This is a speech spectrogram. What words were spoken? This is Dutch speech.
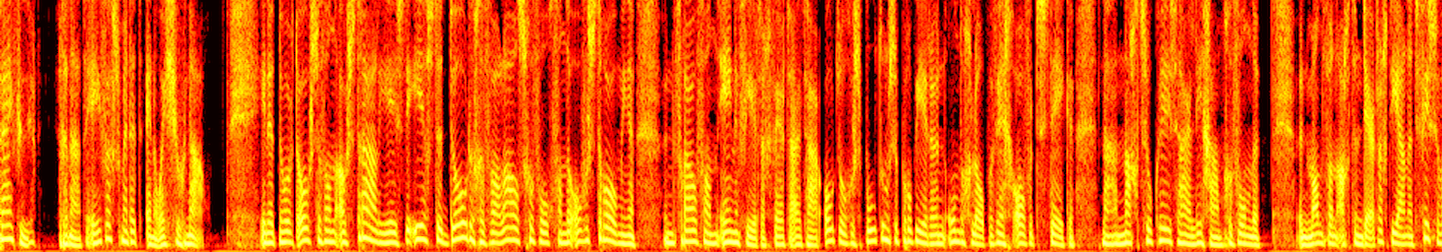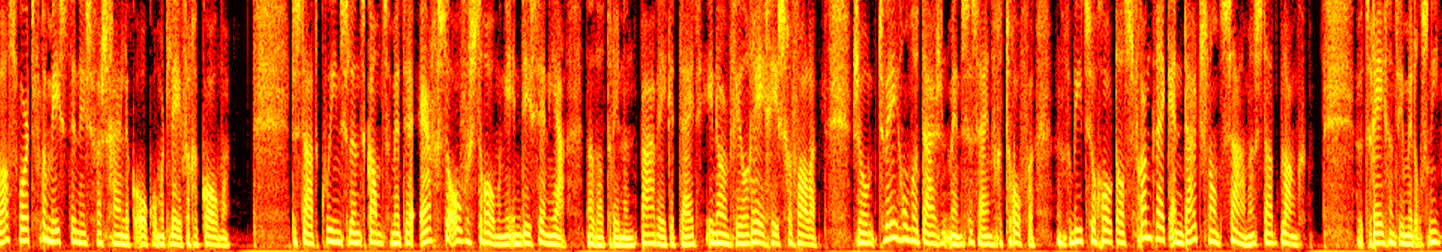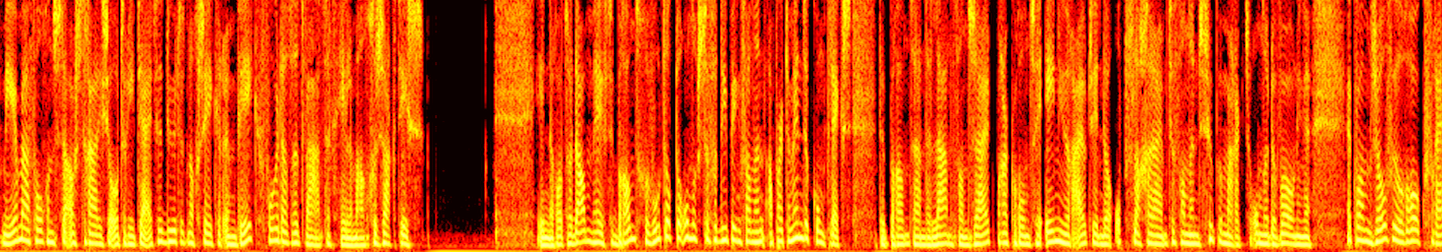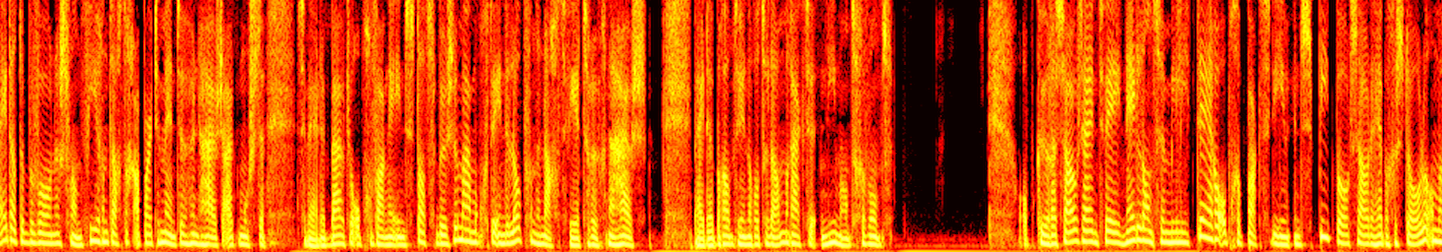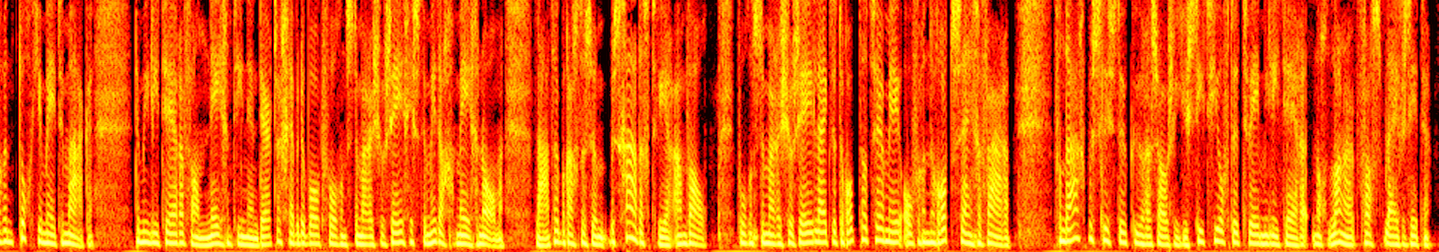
Vijf uur. Renate Evers met het NOS Journaal. In het noordoosten van Australië is de eerste dode gevallen als gevolg van de overstromingen. Een vrouw van 41 werd uit haar auto gespoeld toen ze probeerde een ondergelopen weg over te steken. Na een nachtzoeken is haar lichaam gevonden. Een man van 38 die aan het vissen was, wordt vermist en is waarschijnlijk ook om het leven gekomen. De staat Queensland kampt met de ergste overstromingen in decennia... nadat er in een paar weken tijd enorm veel regen is gevallen. Zo'n 200.000 mensen zijn getroffen. Een gebied zo groot als Frankrijk en Duitsland samen staat blank. Het regent inmiddels niet meer, maar volgens de Australische autoriteiten duurt het nog zeker een week voordat het water helemaal gezakt is. In Rotterdam heeft brand gewoed op de onderste verdieping van een appartementencomplex. De brand aan de Laan van Zuid brak rond 1 uur uit in de opslagruimte van een supermarkt onder de woningen. Er kwam zoveel rook vrij dat de bewoners van 84 appartementen hun huis uit moesten. Ze werden buiten opgevangen in stadsbussen, maar mochten in de loop van de nacht weer terug naar huis. Bij de brand in Rotterdam raakte niemand gewond. Op Curaçao zijn twee Nederlandse militairen opgepakt... die een speedboot zouden hebben gestolen om er een tochtje mee te maken. De militairen van 19 en 30 hebben de boot volgens de marechaussee gistermiddag meegenomen. Later brachten ze hem beschadigd weer aan wal. Volgens de marechaussee lijkt het erop dat ze ermee over een rot zijn gevaren. Vandaag beslist de Curaçaose justitie of de twee militairen nog langer vast blijven zitten.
